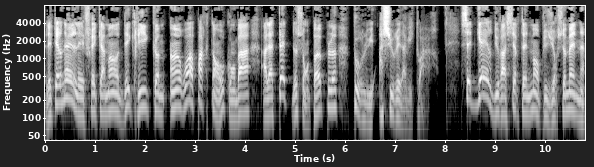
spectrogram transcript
L'Éternel est fréquemment décrit comme un roi partant au combat à la tête de son peuple pour lui assurer la victoire. Cette guerre dura certainement plusieurs semaines,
